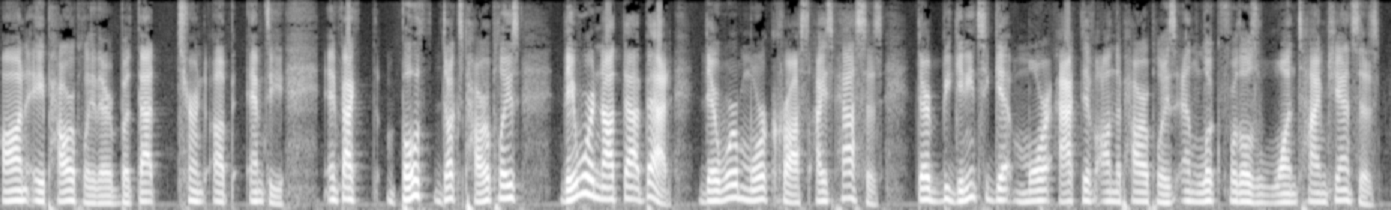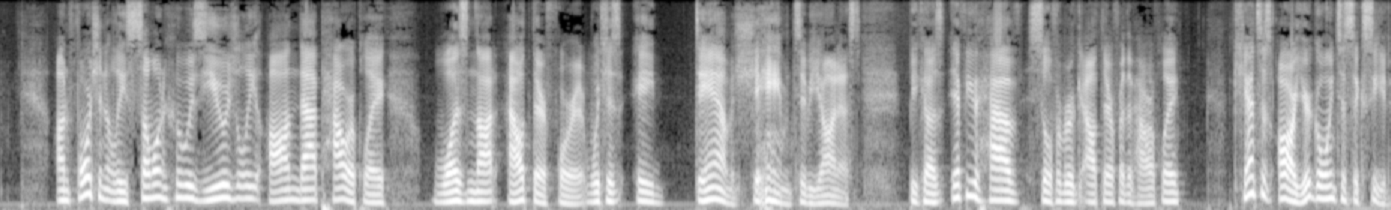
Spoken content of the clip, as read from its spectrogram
on a power play there, but that turned up empty. In fact, both Ducks power plays, they were not that bad. There were more cross ice passes. They're beginning to get more active on the power plays and look for those one time chances. Unfortunately, someone who is usually on that power play was not out there for it, which is a damn shame, to be honest. Because if you have Silfverberg out there for the power play, chances are you're going to succeed.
